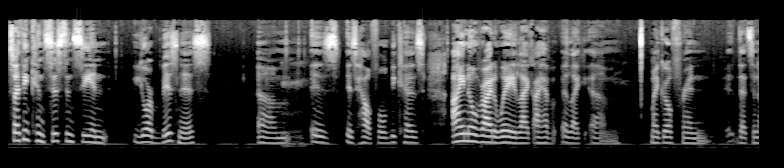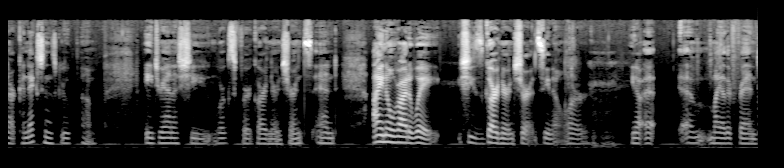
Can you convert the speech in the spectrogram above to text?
So I think consistency in your business um, is is helpful because I know right away. Like I have uh, like um, my girlfriend that's in our connections group, um, Adriana, she works for Gardner Insurance, and I know right away she's Gardner Insurance, you know, or you know, uh, um, my other friend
